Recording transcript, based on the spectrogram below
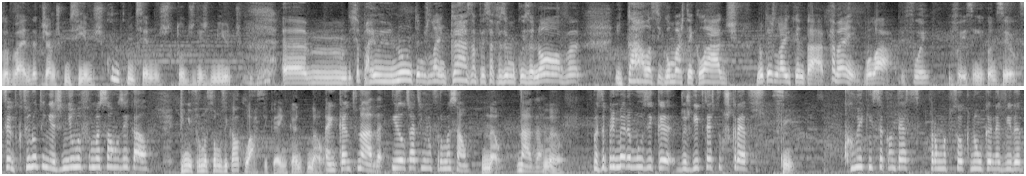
da banda, que já nos conhecíamos, como conhecemos todos desde miúdos, ahm, disse: pá, eu e o Nuno estamos lá em casa a pensar fazer uma coisa nova e tal, assim com mais teclados, não queres lá ir cantar? Está bem, vou lá. E foi. E foi assim que aconteceu. Sendo que tu não tinhas nenhuma formação musical. Tinha formação musical clássica, em canto não. Em canto, nada. Ele já tinha formação. Não. Nada. Não. Mas a primeira música dos Gift és tu que escreves. Sim. Como é que isso acontece para uma pessoa que nunca na vida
